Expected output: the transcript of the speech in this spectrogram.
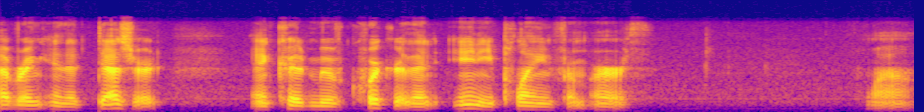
hovering in the desert and could move quicker than any plane from Earth. Wow.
